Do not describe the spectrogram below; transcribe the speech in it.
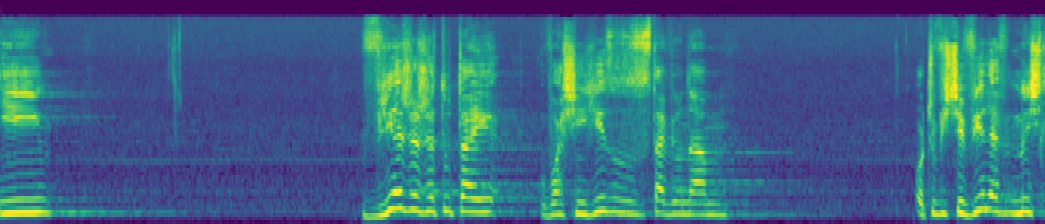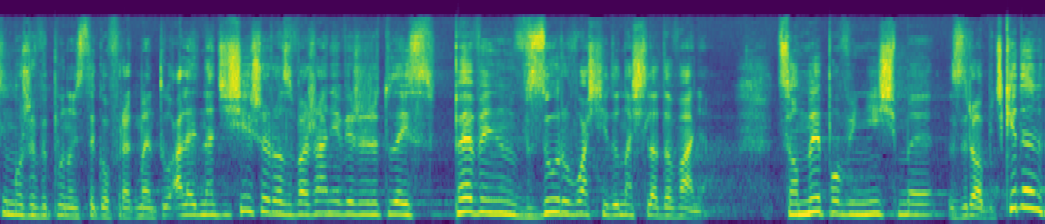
I wierzę, że tutaj właśnie Jezus zostawił nam Oczywiście wiele myśli może wypłynąć z tego fragmentu, ale na dzisiejsze rozważanie wierzę, że tutaj jest pewien wzór właśnie do naśladowania. Co my powinniśmy zrobić. Kiedy,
